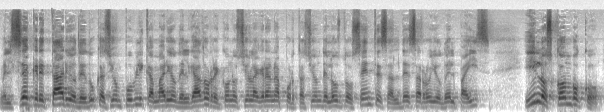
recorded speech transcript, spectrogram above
el secretario de Educación Pública, Mario Delgado, reconoció la gran aportación de los docentes al desarrollo del país y los convocó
